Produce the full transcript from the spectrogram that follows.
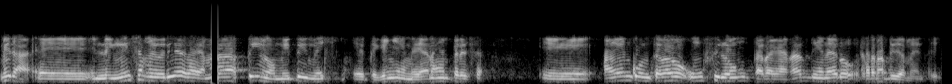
mira, eh, la inmensa mayoría de las llamadas PYME, MIPYMES, eh, pequeñas y medianas empresas, han encontrado un filón para ganar dinero rápidamente.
